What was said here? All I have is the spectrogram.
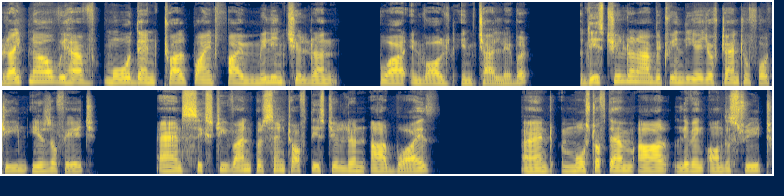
Right now, we have more than 12.5 million children who are involved in child labor. So these children are between the age of 10 to 14 years of age, and 61% of these children are boys, and most of them are living on the street,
